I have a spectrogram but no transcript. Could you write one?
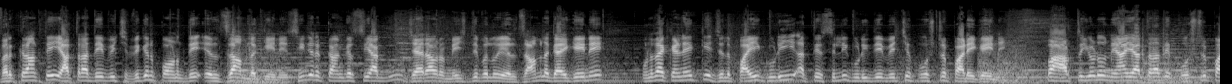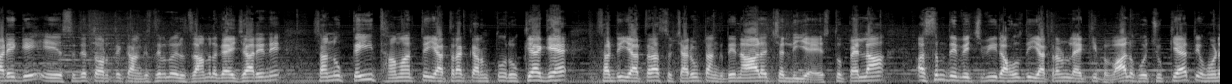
ਵਰਕਰਾਂ ਤੇ ਯਾਤਰਾ ਦੇ ਵਿੱਚ ਵਿਘਨ ਪਾਉਣ ਦੇ ਇਲਜ਼ਾਮ ਲੱਗੇ ਨੇ। ਸੀਨੀਅਰ ਕਾਂਗਰਸੀ ਆਗੂ ਜੈਰਾਵ ਰਮੇਸ਼ ਦੇ ਵੱਲੋਂ ਇਹ ਇਲਜ਼ਾਮ ਲਗਾਏ ਗਏ ਨੇ। ਉਹਨਾਂ ਦਾ ਕਹਿਣਾ ਹੈ ਕਿ ਜਲਪਾਈਗੁੜੀ ਅਤੇ ਸਿੱਲੀਗੁੜੀ ਦੇ ਵਿੱਚ ਪੋਸਟਰ ਪਾੜੇ ਗਏ ਨੇ। ਭਾਰਤ ਜੋੜੋ ਨਿਆਂ ਯਾਤਰਾ ਦੇ ਪੋਸਟਰ ਪਾੜੇ ਗਏ। ਇਹ ਸਿੱਧੇ ਤੌਰ ਤੇ ਕਾਂਗਰਸ ਦੇ ਵੱਲੋਂ ਇਲਜ਼ਾਮ ਲਗਾਏ ਜਾ ਰਹੇ ਨੇ। ਸਾਨੂੰ ਕਈ ਥਾਵਾਂ ਤੇ ਯਾਤਰਾ ਕਰਨ ਤੋਂ ਰੋਕਿਆ ਗਿਆ ਸਾਡੀ ਯਾਤਰਾ ਸੁਚਾਰੂ ਢੰਗ ਦੇ ਨਾਲ ਚੱਲੀ ਹੈ। ਇਸ ਤੋਂ ਪਹਿਲਾਂ ਅਸਮ ਦੇ ਵਿੱਚ ਵੀ ਰਾਹੁਲ ਦੀ ਯਾਤਰਾ ਨੂੰ ਲੈ ਕੇ ਬਵਾਲ ਹੋ ਚੁੱਕਿਆ ਹੈ ਤੇ ਹੁਣ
